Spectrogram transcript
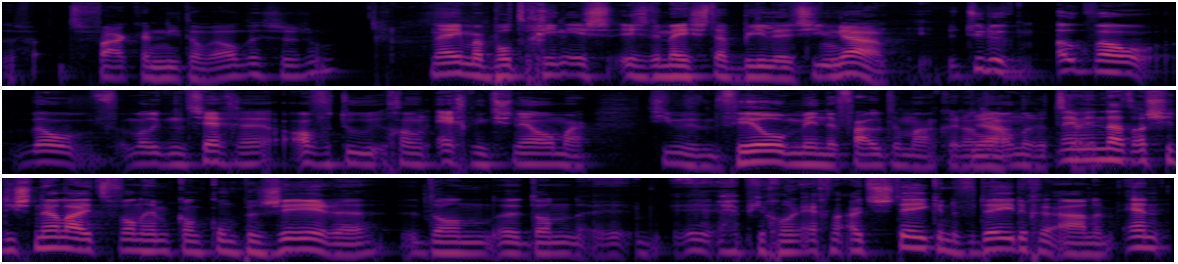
het is vaker niet dan wel dit seizoen. Nee, maar Bottegien is, is de meest stabiele. Zie, Ja, Natuurlijk ook wel, wel, wat ik net zeg, af en toe gewoon echt niet snel. Maar zien we veel minder fouten maken dan Ja. de andere Nee, twee. maar inderdaad, als je die snelheid van hem kan compenseren, dan, eh, dan eh, heb je gewoon echt een uitstekende verdediger aan hem. En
